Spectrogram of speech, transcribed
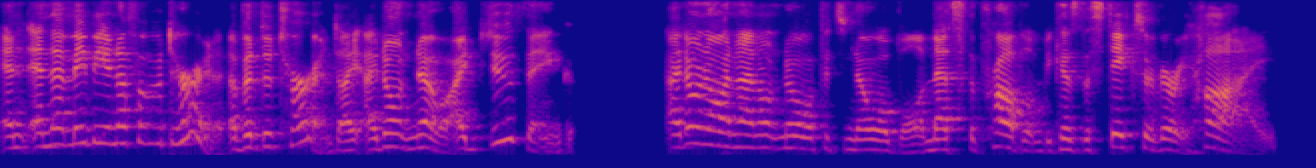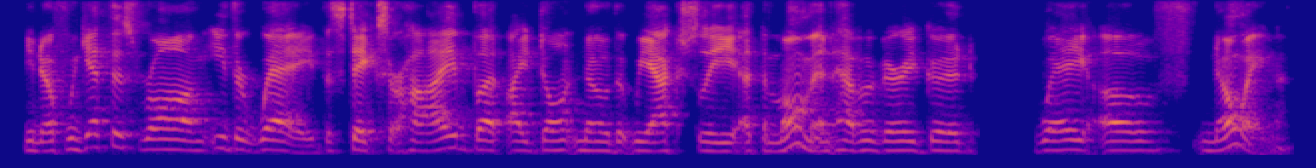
and and that may be enough of a deterrent of a deterrent I, I don't know I do think I don't know and I don't know if it's knowable and that's the problem because the stakes are very high you know, if we get this wrong, either way, the stakes are high. But I don't know that we actually, at the moment, have a very good way of knowing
